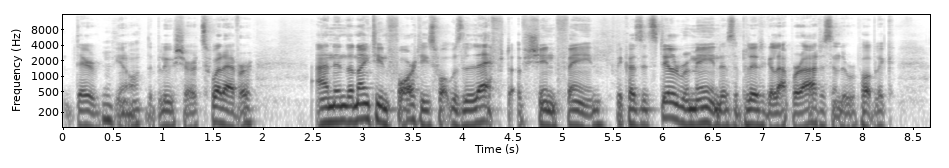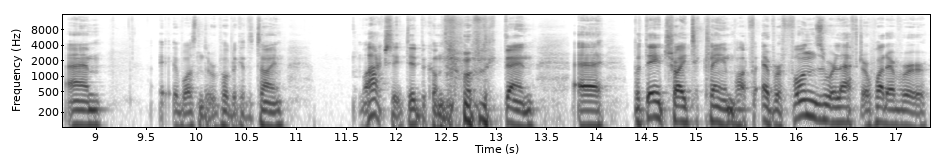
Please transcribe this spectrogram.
they're, you know, the blue shirts, whatever. And in the 1940s, what was left of Sinn Féin, because it still remained as a political apparatus in the Republic, um, it wasn't the Republic at the time. Well, actually, it did become the Republic then. Uh, but they tried to claim whatever funds were left or whatever,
